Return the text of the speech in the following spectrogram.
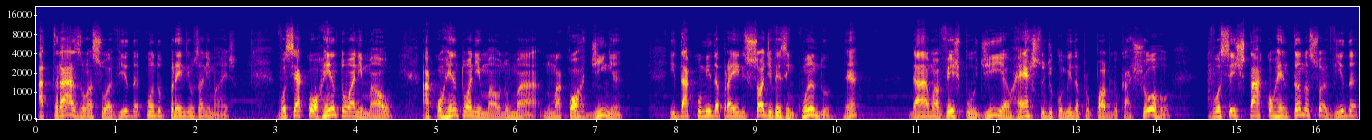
atrasam a sua vida quando prendem os animais. Você acorrenta um animal, acorrenta um animal numa, numa cordinha e dá comida para ele só de vez em quando, né? Dá uma vez por dia o resto de comida para o pobre do cachorro. Você está acorrentando a sua vida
